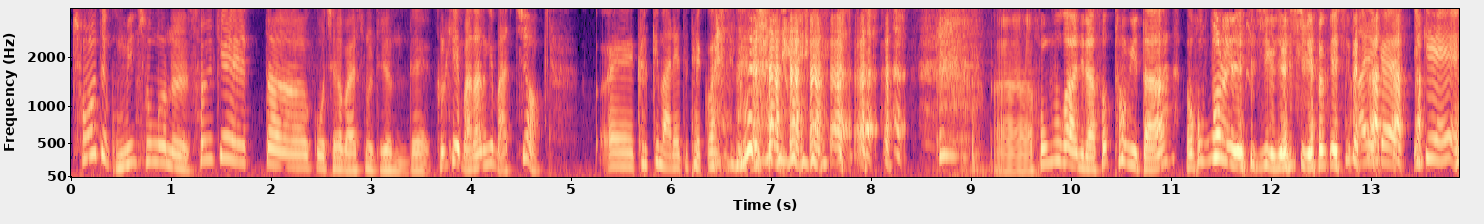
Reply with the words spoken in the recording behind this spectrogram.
청와대 국민청원을 설계했다고 제가 말씀을 드렸는데 그렇게 말하는 게 맞죠? 에, 그렇게 말해도 될 것 같습니다. 네. 아, 홍보가 아니라 소통이다. 홍보를 지금 열심히 하고 계시네요. 아니, 그러니까 이게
